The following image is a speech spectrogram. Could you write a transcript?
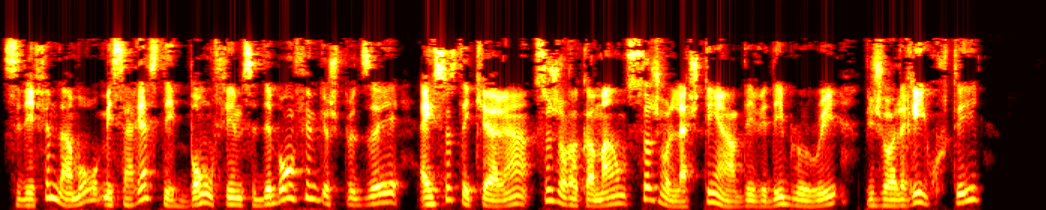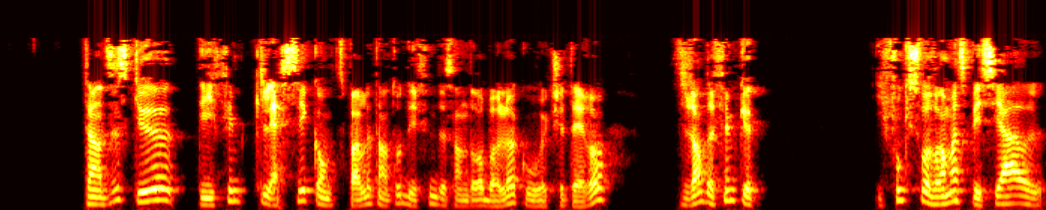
c'est des films d'amour, mais ça reste des bons films. C'est des bons films que je peux dire, hey, ça c'est écœurant, ça je recommande, ça je vais l'acheter en DVD Blu-ray, puis je vais le réécouter. Tandis que des films classiques, comme tu parlais tantôt des films de Sandra Bullock ou etc., c'est le genre de film que il faut qu'il soit vraiment spécial.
